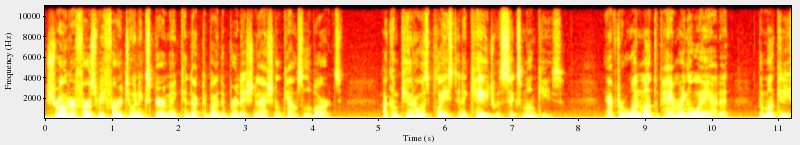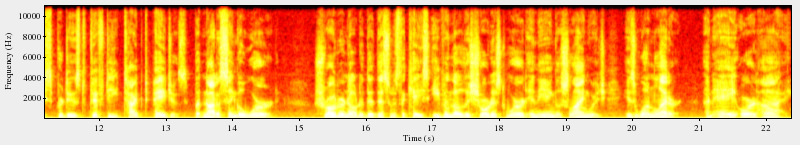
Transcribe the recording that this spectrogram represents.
Schroeder first referred to an experiment conducted by the British National Council of Arts. A computer was placed in a cage with six monkeys. After one month of hammering away at it, the monkeys produced 50 typed pages, but not a single word. Schroeder noted that this was the case even though the shortest word in the English language is one letter, an A or an I.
